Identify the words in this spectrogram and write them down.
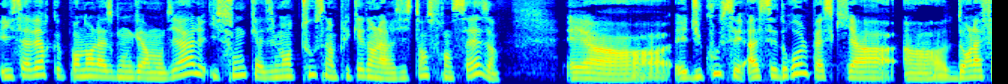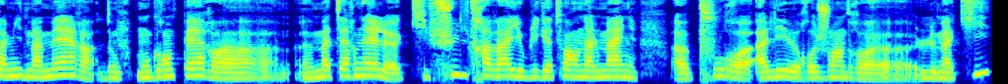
Et il s'avère que pendant la Seconde Guerre mondiale, ils sont quasiment tous impliqués dans la résistance française. Et, euh, du coup, c'est assez drôle parce qu'il y a euh, dans la famille de ma mère, donc mon grand-père euh, maternel qui fuit le travail obligatoire en Allemagne pour aller rejoindre le maquis.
